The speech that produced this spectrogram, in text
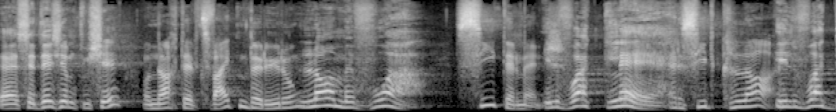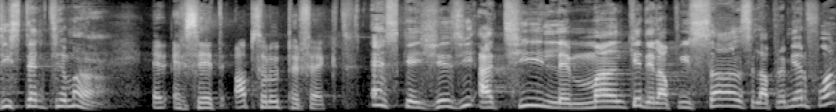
euh, ce deuxième toucher, Und nach der zweiten Berührung l'homme voit, sieht der Mensch. il voit clair, Er sieht klar. il voit distinctement. Er, er sieht absolut perfekt. Est-ce que Jésus a-t-il manqué de la puissance la première fois?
